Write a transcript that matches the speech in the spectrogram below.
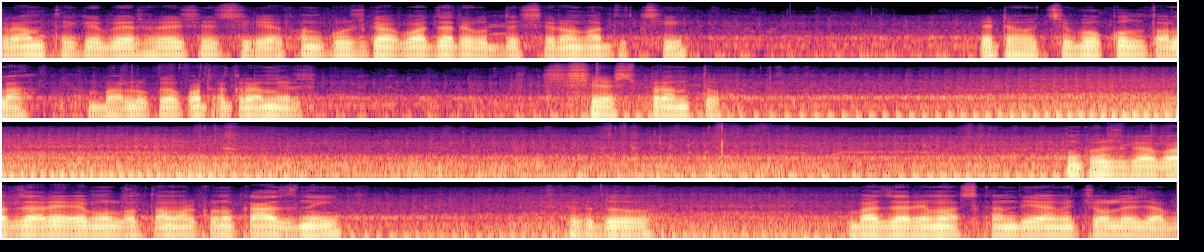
গ্রাম থেকে বের হয়ে এসেছি। এখন ঘুষগাঁও বাজারের উদ্দেশ্যে রওনা দিচ্ছি। এটা হচ্ছে বকুলতলা ভালুকাপাড়া গ্রামের শেষ প্রান্ত। ঘুষগাঁও বাজারে মূলত আমার কোনো কাজ নেই। শুধু বাজারের মাঝখান দিয়ে আমি চলে যাব।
